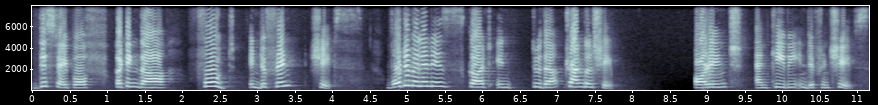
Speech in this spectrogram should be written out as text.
this type of cutting the food in different shapes. Watermelon is cut into the triangle shape, orange and kiwi in different shapes.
